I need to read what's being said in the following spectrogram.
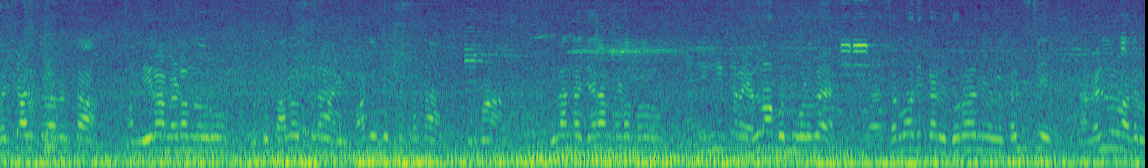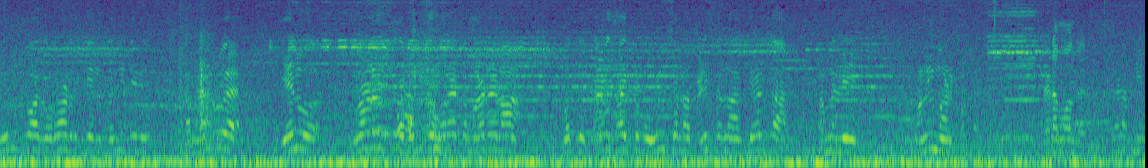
ಸಂಚಾಲಕರಾದಂಥ ನಮ್ಮ ಮೀರಾ ಮೇಡಮ್ನವರು ಮತ್ತು ತಾಲೂಕಿನ ಭಾಗವಹಿಸಿರ್ತಕ್ಕಂಥ ನಮ್ಮ ಸುನಂದ ಜಯರಾಮ್ ಮೇಡಮ್ ಅವರು ಇನ್ನಿತರ ಎಲ್ಲ ಬಂಧುಗಳು ಸರ್ವಾಧಿಕಾರಿ ಧೋರಣೆಯನ್ನು ಖಂಡಿಸಿ ನಾವೆಲ್ಲರೂ ಅದರ ವಿರುದ್ಧವಾಗಿ ಹೋರಾಡೋದಕ್ಕೆ ಬಂದಿದ್ದೀವಿ. ನಮ್ಮೆಲ್ಲರೂ ಏನು ಹೋರಾಡೋದಕ್ಕೆ ಹೋರಾಟ ಮಾಡೋಣ ಮತ್ತು ಕನ್ನಡ ಸಾಹಿತ್ಯವನ್ನು ಉಳಿಸೋಣ, ಬೆಳೆಸೋಣ ಅಂತ ಹೇಳ್ತಾ ನಮ್ಮಲ್ಲಿ ಮನವಿ ಮಾಡಿಕೊಡ್ತಾರೆ ಮೇಡಮ್ ಒಂದು ಮಾತಾಡ್ಬಿಡಿ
